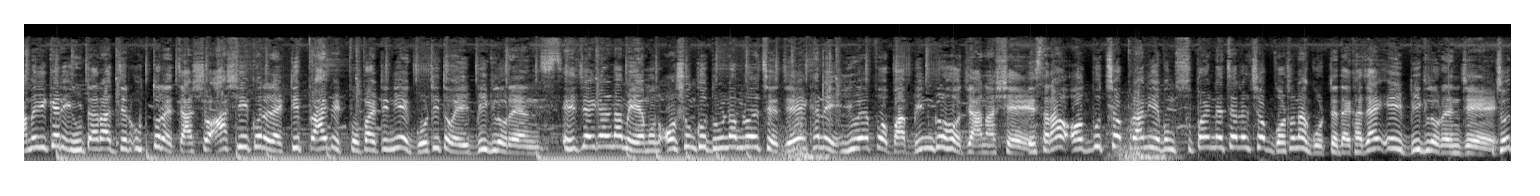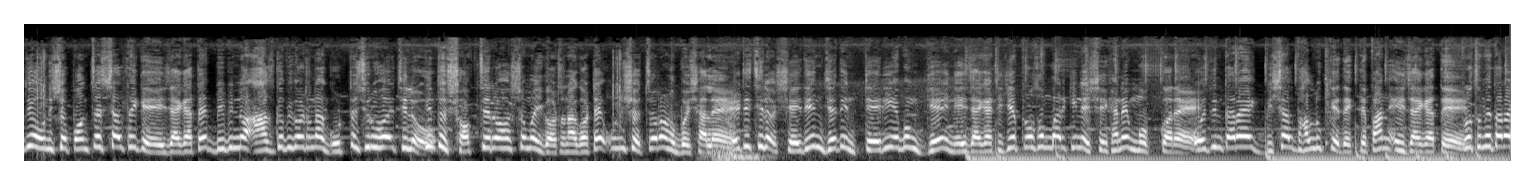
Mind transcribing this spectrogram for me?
আমেরিকার ইউটা রাজ্যের উত্তরে চারশো আশি একরের একটি প্রাইভেট প্রপার্টি নিয়ে গঠিত এই বিগ লোরেন্স এই জায়গার নামে এমন অসংখ্য দুর্নাম রয়েছে যে এখানে ইউএফও বা বিন গ্রহ যান আসে। এছাড়া অদ্ভুত সব প্রাণী এবং সুপার ন্যাচারাল সব ঘটনা ঘটতে দেখা যায় এই বিগ লোরেঞ্জে যদিও উনিশশো সাল থেকে এই জায়গাতে বিভিন্ন আজগবি ঘটনা ঘটতে শুরু হয়েছিল, কিন্তু সবচেয়ে রহস্যময় ঘটনা ঘটে উনিশশো চুরানব্বই সালে। এটি ছিল সেই দিন যেদিন টেরি এবং গেইন এই জায়গাটিকে প্রথমবার কিনে সেখানে মুভ করে। ওই দিন তারা এক বিশাল ভাল্লুককে দেখতে পান এই জায়গাতে। প্রথমে তারা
